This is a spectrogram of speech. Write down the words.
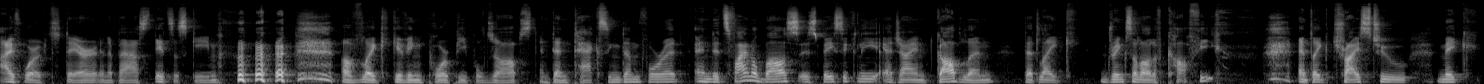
I've worked there in the past. It's a scheme of like giving poor people jobs and then taxing them for it. And its final boss is basically a giant goblin that like drinks a lot of coffee and like tries to make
